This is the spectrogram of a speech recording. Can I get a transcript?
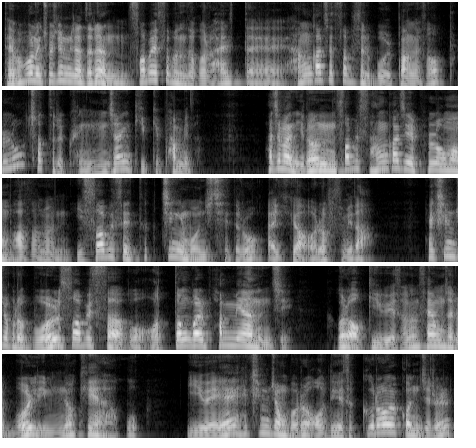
대부분의 초심자들은 서비스 분석을 할 때 한 가지 서비스를 몰빵해서 flow chart를 굉장히 깊게 팝니다. 하지만 이런 서비스 한 가지의 flow만 봐서는 이 서비스의 특징이 뭔지 제대로 알기가 어렵습니다. 핵심적으로 뭘 서비스하고 어떤 걸 판매하는지 그걸 얻기 위해서는 사용자를 뭘 입력해야 하고 이외의 핵심 정보를 어디에서 끌어올 건지를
